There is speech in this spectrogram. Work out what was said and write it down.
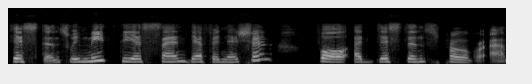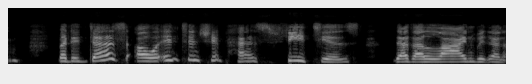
distance. We meet the ACEND definition for a distance program, but it does, our internship has features that align with an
